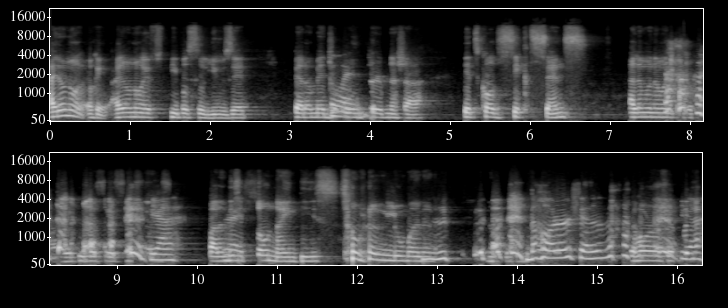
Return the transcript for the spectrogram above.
I don't know. Okay, I don't know if people still use it, pero medyo Go old term na siya. It's called sixth sense. Alam mo naman, people say sixth sense, Yeah. parang right. this is so 90s. Sobrang luma na. The horror film. the horror film. Yeah.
